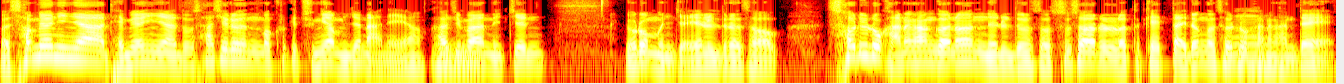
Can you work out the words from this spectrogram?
뭐 서면이냐 대면이냐도 사실은 뭐 그렇게 중요한 문제는 아니에요. 하지만 이제 요런 문제 예를 들어서 서류로 가능한 거는 예를 들어서 수사를 어떻게 했다 이런 건 서류로 음. 가능한데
